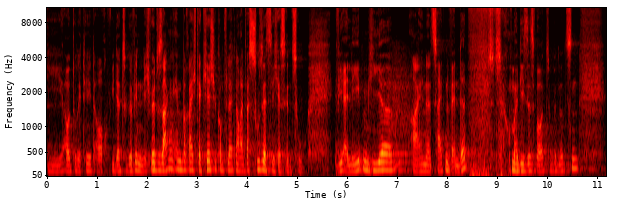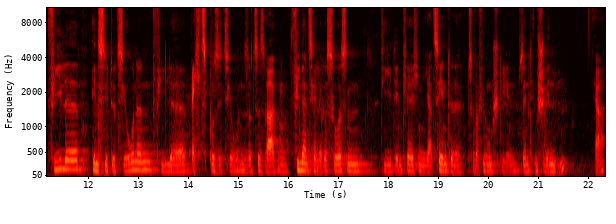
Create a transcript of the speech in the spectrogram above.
die Autorität auch wieder zu gewinnen. Ich würde sagen, im Bereich der Kirche kommt vielleicht noch etwas Zusätzliches hinzu. Wir erleben hier eine Zeitenwende, um mal dieses Wort zu benutzen. Viele Institutionen, viele Rechtspositionen sozusagen, finanzielle Ressourcen, die den Kirchen Jahrzehnte zur Verfügung stehen, sind im Schwinden. Ja,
